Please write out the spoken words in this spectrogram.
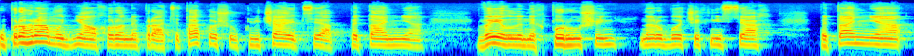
У програму Дня охорони праці також включаються питання виявлених порушень на робочих місцях, питання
